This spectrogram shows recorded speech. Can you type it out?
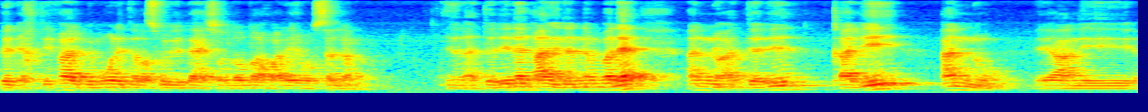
في الاحتفال بمولد رسول الله صلى الله عليه وسلم؟ يعني الدليل قال إن النبلة أنه الدليل قليل أنه يعني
